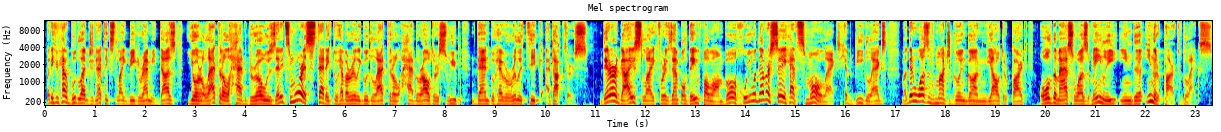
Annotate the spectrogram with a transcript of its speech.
but if you have good leg genetics like Big Ramy does, your lateral head grows and it's more aesthetic to have a really good lateral head or outer outer sweep than to have really thick adductors. There are guys like, for example, Dave Palumbo, who you would never say had small legs, he had big legs, but there wasn't much going on in the outer part, all the mass was mainly in the inner part of the legs.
